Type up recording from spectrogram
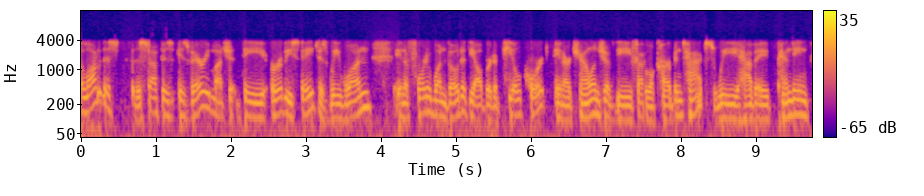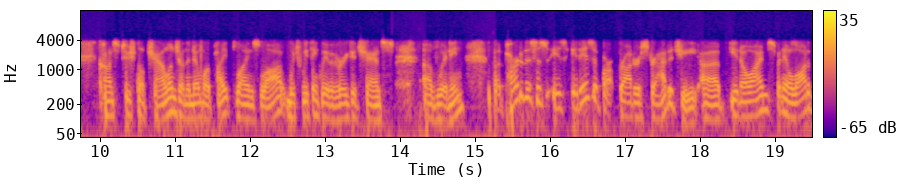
a lot of this stuff is, is very much at the early stages. We won in a four to one vote at the Alberta Appeal Court in our challenge of the federal carbon tax. We have a pending constitutional challenge on the No More Pipelines law, which we think we have a very good chance of winning. But part of this is, is it is a broader strategy. Uh, you know, I'm spending a lot of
